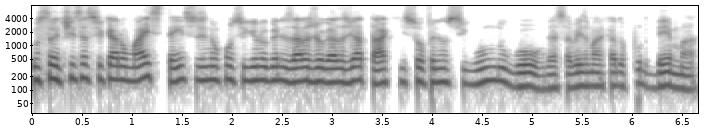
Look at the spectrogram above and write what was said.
Os Santistas ficaram mais tensos e não conseguiram organizar as jogadas de ataque e sofreram segundo gol, dessa vez marcado por Dema.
